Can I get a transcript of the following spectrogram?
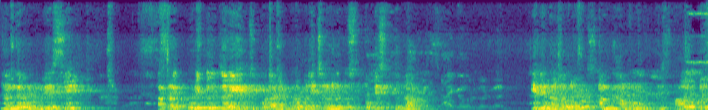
మందిరం వేసి అసలు కూడికలు జరిగించుకోవడానికి ప్రపంచంలో స్థుతిస్తున్నాం ఇది దినాలలో సంఘము సాధకుల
